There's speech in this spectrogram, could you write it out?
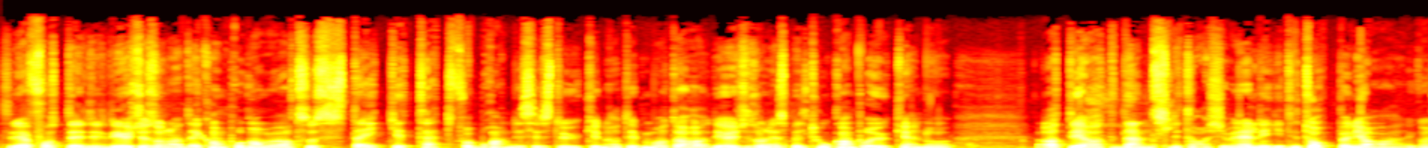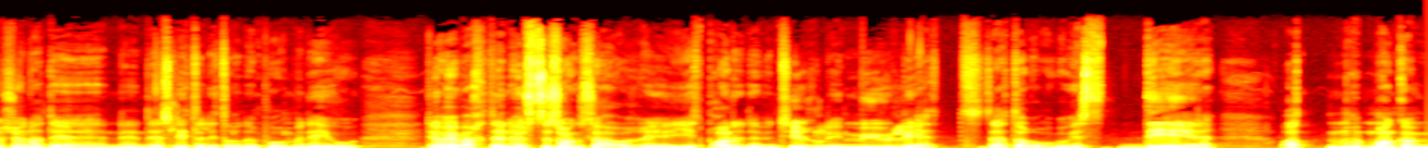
Så de har fått det. Det er jo ikke sånn at det kampprogrammet har vært så steike tett for Brann de siste ukene. At de på en måte har, Det er jo ikke sånn at de har spilt to kamper i uken og at de har hatt den slitasjen. Men de har ligget i toppen, ja. Jeg kan skjønne at det, det sliter litt på. Men det jo det har jo vært en høstsesong som har gitt Brann en eventyrlig mulighet, dette òg. Og hvis det at man kan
